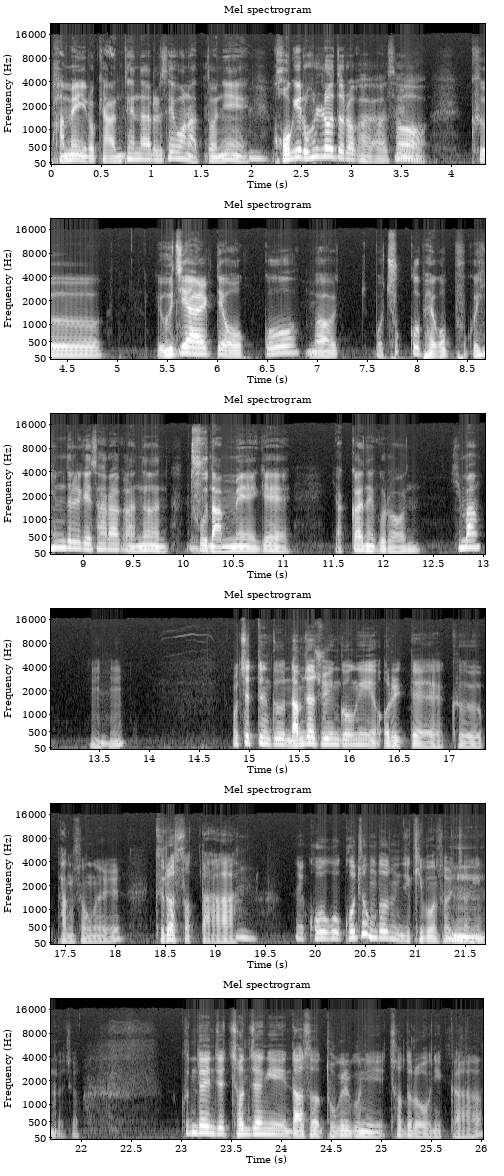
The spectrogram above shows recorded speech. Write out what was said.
밤에 이렇게 안테나를 세워놨더니 음. 거기로 흘러 들어가서 그 의지할 데 없고 음. 뭐, 뭐 축구 배고프고 힘들게 살아가는 두 남매에게 약간의 그런 희망? 음흠. 어쨌든 그 남자 주인공이 어릴 때 그 방송을 들었었다. 음. 그, 그 정도는 이제 기본 설정인 음. 거죠. 근데 이제 전쟁이 나서 독일군이 쳐들어오니까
